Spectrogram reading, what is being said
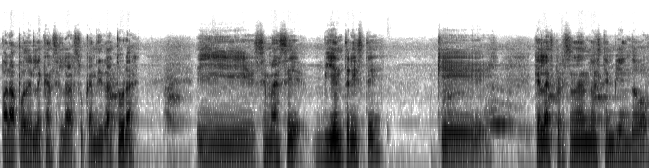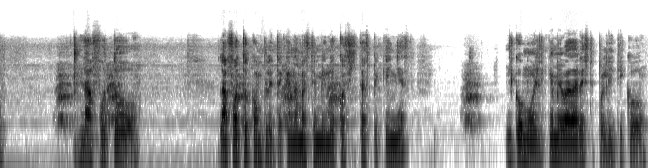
para poderle cancelar su candidatura. Y se me hace bien triste que que las personas no estén viendo la foto la foto completa, que nada más estén viendo cositas pequeñas, como el que me va a dar este político,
